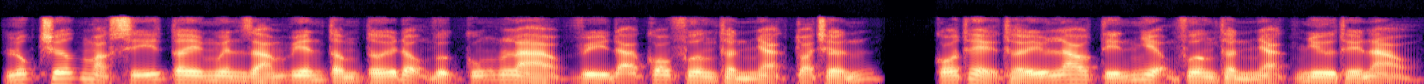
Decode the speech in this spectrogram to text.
Lúc trước mạc sĩ Tây Nguyên dám yên tâm tới động vực cũng là vì đã có Phương Thần Nhạc toa chấn, có thể thấy lao tín nhiệm Phương Thần Nhạc như thế nào.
